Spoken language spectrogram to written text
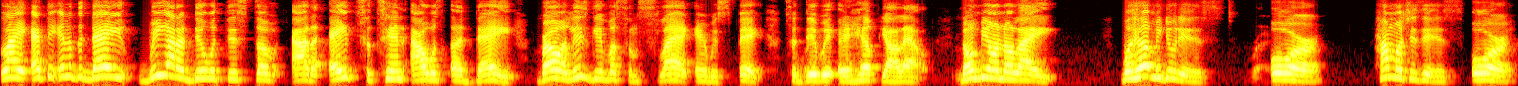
like at the end of the day, we gotta deal with this stuff out of eight to ten hours a day, bro. At least give us some slack and respect to deal with and help y'all out. Don't be on no like, well, help me do this right. or how much is this or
